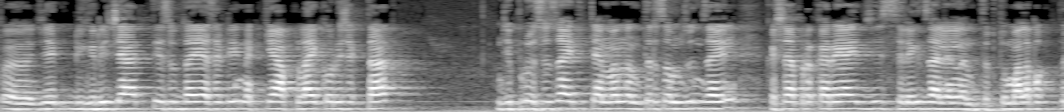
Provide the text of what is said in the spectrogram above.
प- जे डिग्रीच्या आहेत ते सुद्धा यासाठी नक्की अप्लाय करू शकतात. जी प्रोसेस आहे ती त्यांना नंतर समजून जाईल कशा प्रकारे आहे जी सिलेक्ट झाल्यानंतर. तुम्हाला फक्त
